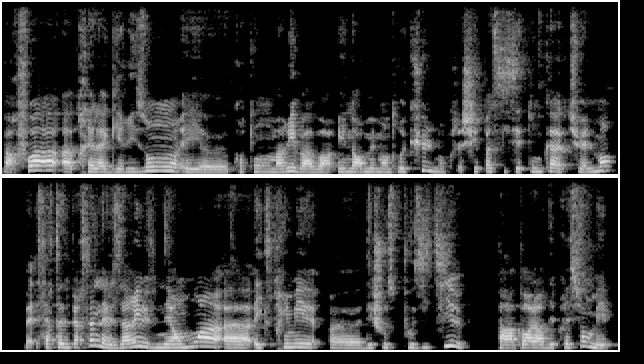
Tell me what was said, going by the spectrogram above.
Parfois, après la guérison et euh, quand on arrive à avoir énormément de recul, donc je sais pas si c'est ton cas actuellement, bah, certaines personnes, elles arrivent néanmoins à exprimer euh, des choses positives par rapport à leur dépression, mais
